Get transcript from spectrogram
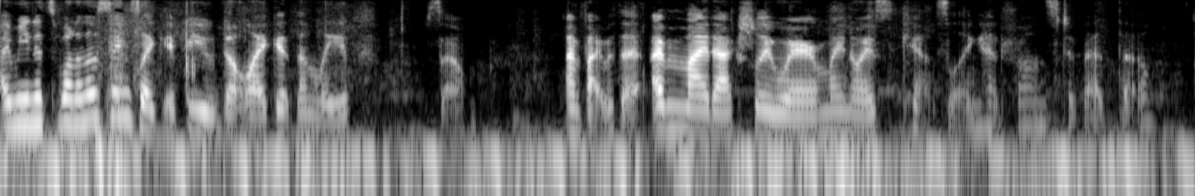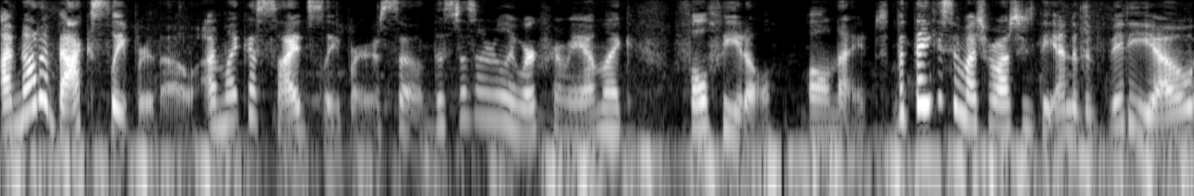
I mean, it's one of those things like if you don't like it, then leave. So I'm fine with it. I might actually wear my noise canceling headphones to bed though. I'm not a back sleeper though. I'm like a side sleeper. So this doesn't really work for me. I'm like full fetal all night. But thank you so much for watching to the end of the video.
